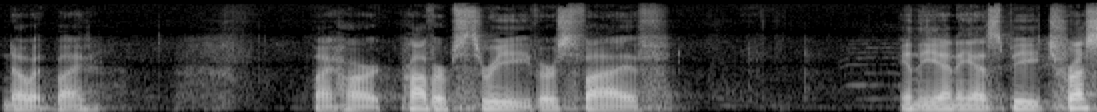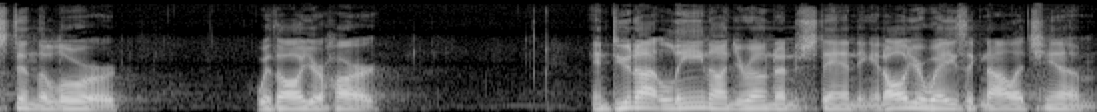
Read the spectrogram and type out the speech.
know it by, by heart. Proverbs 3, verse 5 in the NASB Trust in the Lord with all your heart, and do not lean on your own understanding. In all your ways, acknowledge Him,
